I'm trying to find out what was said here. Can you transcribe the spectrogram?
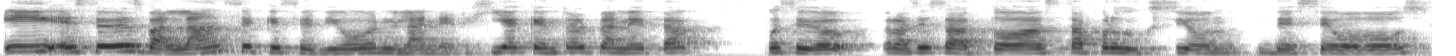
Y este desbalance que se dio en la energía que entra al planeta, pues se dio gracias a toda esta producción de CO2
